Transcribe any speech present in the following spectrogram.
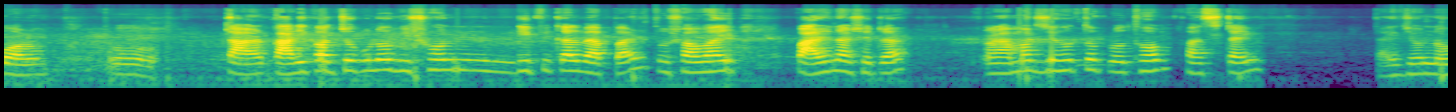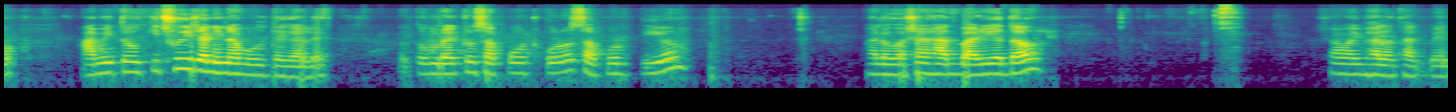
বড়, তো তার কারিকর্যগুলো ভীষণ ডিফিকাল্ট ব্যাপার, তো সবাই পারে না সেটা। আর আমার যেহেতু প্রথম ফার্স্ট টাইম তাই জন্য আমি তো কিছুই জানি না বলতে গেলে। তো তোমরা একটু সাপোর্ট করো সাপোর্ট দিও। ভালোবাসার হাত বাড়িয়ে দাও। সবাই ভালো থাকবেন।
